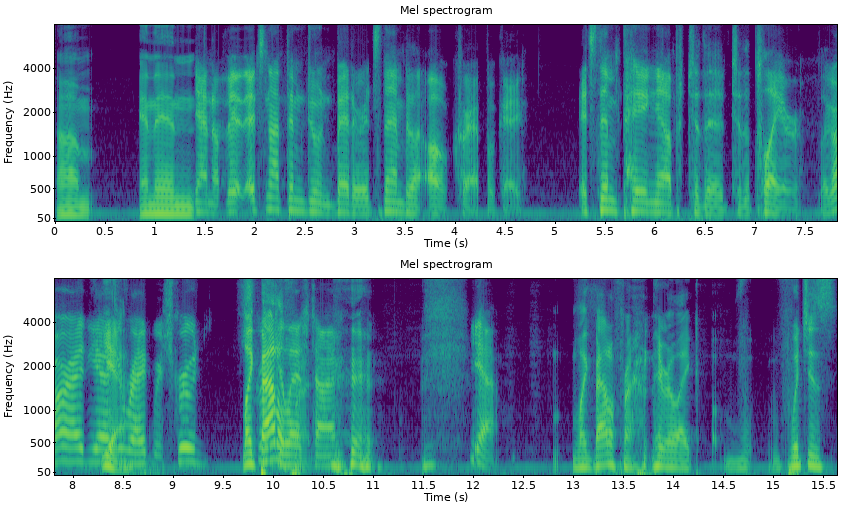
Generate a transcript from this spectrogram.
Um and then Yeah, no, it's not them doing better. It's them being like, oh crap, okay. It's them paying up to the to the player. Like, all right, yeah, Yeah. you're right. We're screwed. like screwed Battlefront last time. Yeah, like Battlefront, they were like which is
